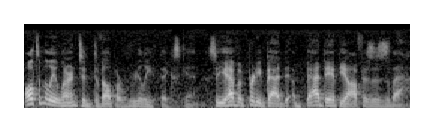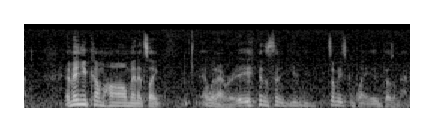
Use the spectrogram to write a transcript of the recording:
ultimately learn to develop a really thick skin. So you have a pretty bad, a bad day at the office is that. And then you come home and it's like, eh, whatever. Somebody's complaining, it doesn't matter.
